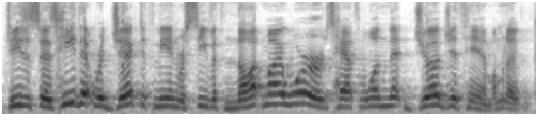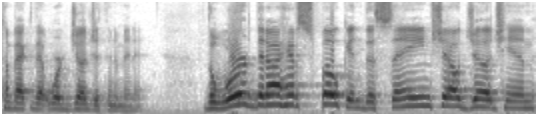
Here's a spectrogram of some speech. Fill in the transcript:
Jesus says, He that rejecteth me and receiveth not my words hath one that judgeth him. I'm going to come back to that word judgeth in a minute. The word that I have spoken, the same shall judge him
